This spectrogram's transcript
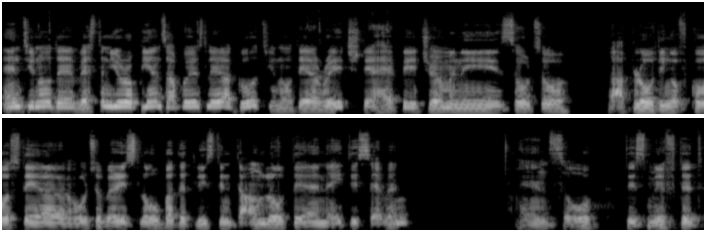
And you know, the Western Europeans obviously are good. You know, they are rich, they're happy. Germany is also uploading, of course, they are also very slow, but at least in download, they are in 87. And so, this myth that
